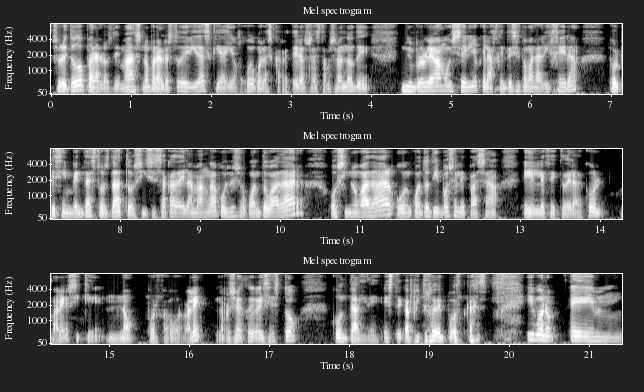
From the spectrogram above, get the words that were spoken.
sobre todo para los demás, ¿no? Para el resto de vidas que hay en juego en las carreteras. O sea, estamos hablando de, de, un problema muy serio que la gente se toma a la ligera porque se inventa estos datos y se saca de la manga, pues eso, cuánto va a dar o si no va a dar o en cuánto tiempo se le pasa el efecto del alcohol, ¿vale? Así que no, por favor, ¿vale? La próxima vez que hagáis esto, contadle este capítulo del podcast. Y bueno, eh,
